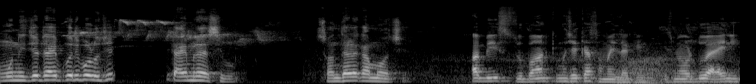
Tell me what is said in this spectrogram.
मु निजे ड्राइव करी बोलु पळुची टाइम रे आसीबू संध्याले काम अछि अब इस ज़ुबान की मुझे क्या समझ लगे? इसमें उर्दू आए नहीं।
